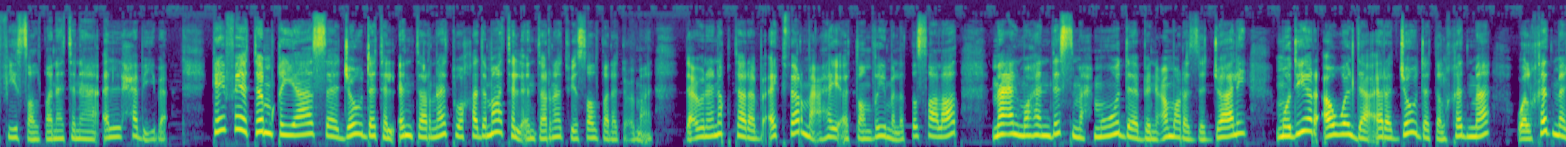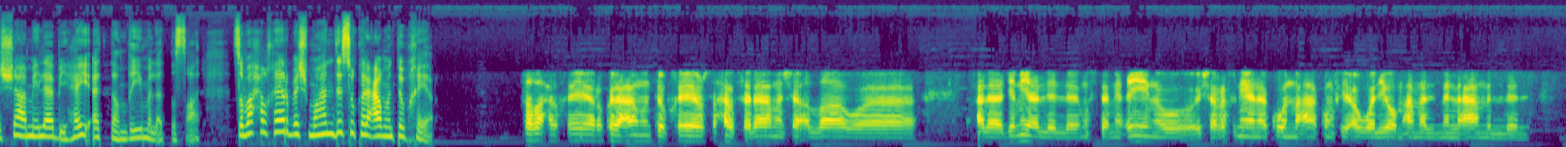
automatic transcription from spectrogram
في سلطنتنا الحبيبة. كيف يتم قياس جودة الإنترنت وخدمات الإنترنت في سلطنة عمان؟ دعونا نقترب أكثر مع هيئة تنظيم الاتصالات مع المهندس محمود بن عمر الزجالي مدير أول دائرة جودة الخدمة والخدمة الشاملة بهيئة تنظيم الاتصال. صباح الخير بش مهندس وكل عام وأنتم بخير. صباح الخير وكل عام وأنتم بخير وصحة وسلامة إن شاء الله وعلى جميع المستمعين ويشرفني أن أكون معكم في أول يوم عمل من العام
